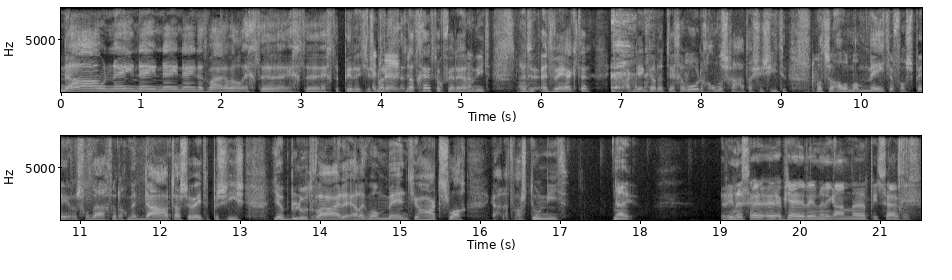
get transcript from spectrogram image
Nou, nee, nee, nee, nee. Dat waren wel echte, echte, echte pilletjes. Het maar dat, werkte. dat geeft ook verder helemaal niet. Het, het werkte. Ja, maar ik denk dat het tegenwoordig anders gaat. Als je ziet wat ze allemaal meten van spelers vandaag de dag met data. Ze weten precies je bloedwaarde, elk moment, je hartslag. Ja, dat was toen niet. Nee. Rinus, eh, heb jij herinnering aan eh, Piet Zuivers?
